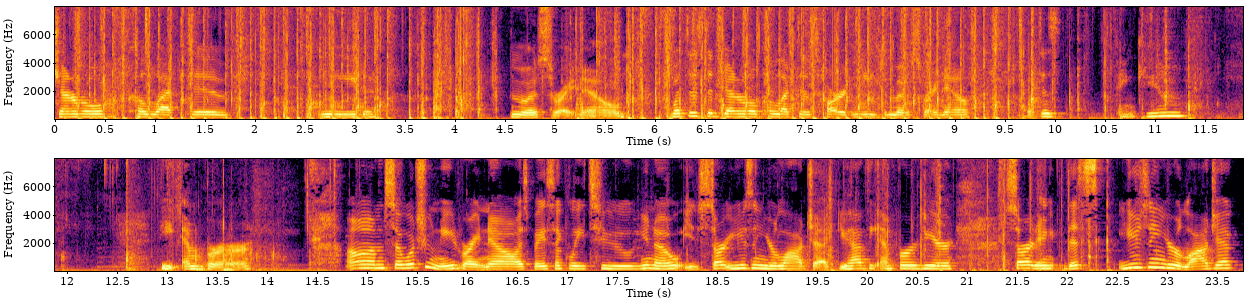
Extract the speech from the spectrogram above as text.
general collective need most right now? What does the general collective's heart need the most right now? What does. Thank you. The Emperor. Um, so what you need right now is basically to, you know, you start using your logic. You have the emperor here starting this using your logic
